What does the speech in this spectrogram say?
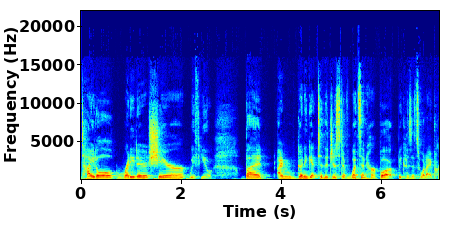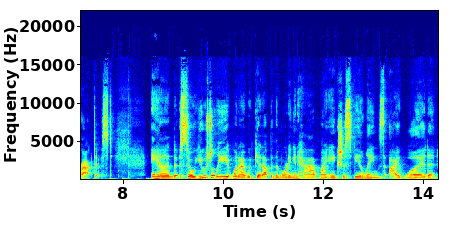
title ready to share with you. But I'm going to get to the gist of what's in her book because it's what I practiced. And so usually when I would get up in the morning and have my anxious feelings, I would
